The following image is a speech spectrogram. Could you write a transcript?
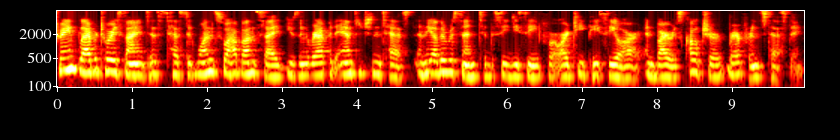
Trained laboratory scientists tested one swab on site using a rapid antigen test, and the other was sent to the CDC for RT-PCR and virus culture reference testing.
